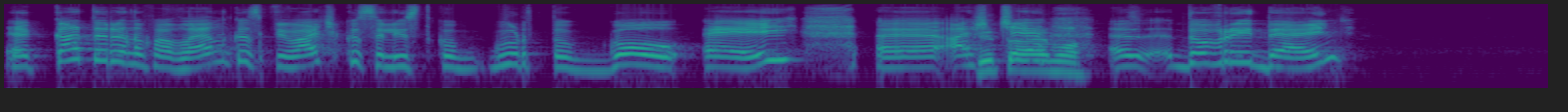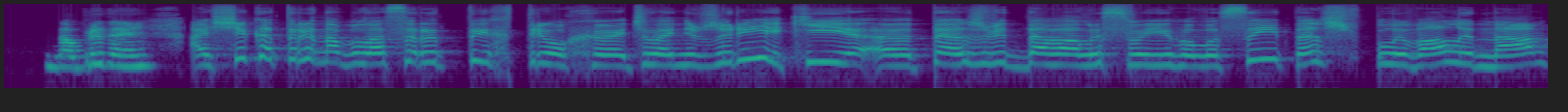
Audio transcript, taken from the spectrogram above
е, Катерину Павленко, співачку, солістку гурту Go A. Е, А ще Вітаємо. е, добрий день. Добрий день. А ще Катерина була серед тих трьох членів журі, які е, теж віддавали свої голоси і теж впливали на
